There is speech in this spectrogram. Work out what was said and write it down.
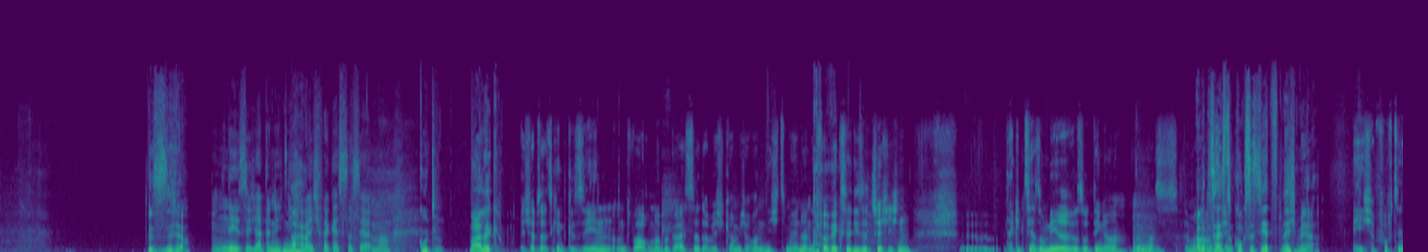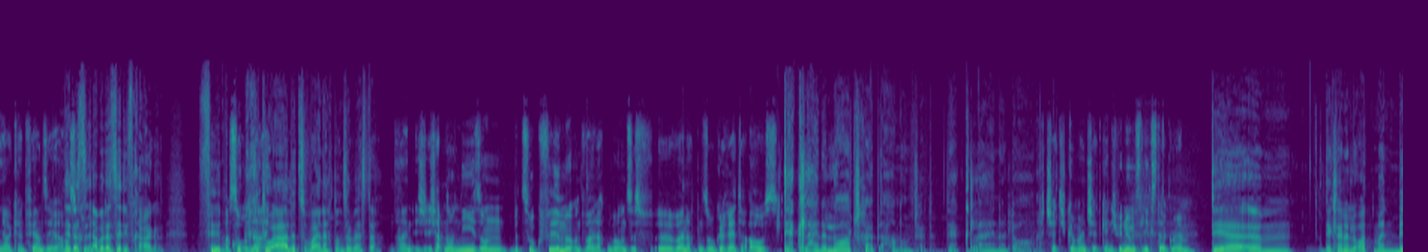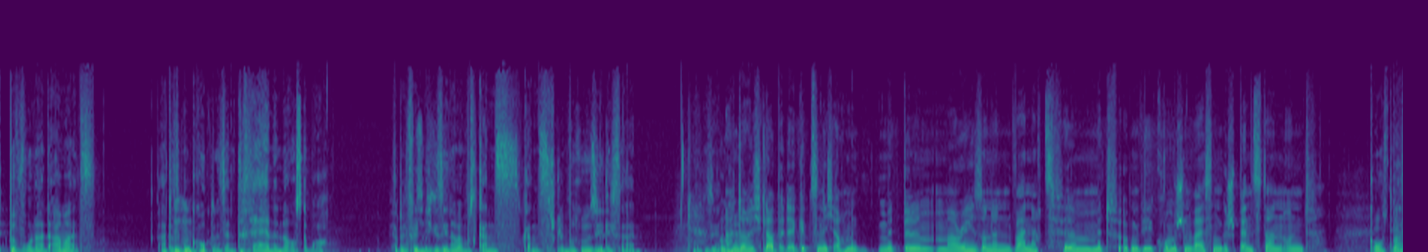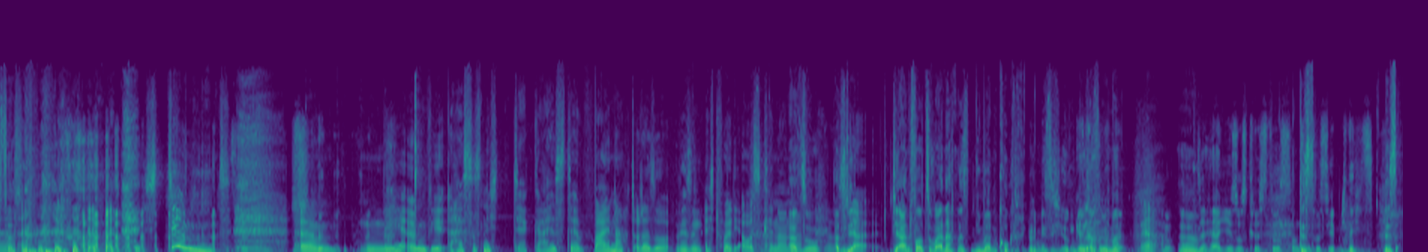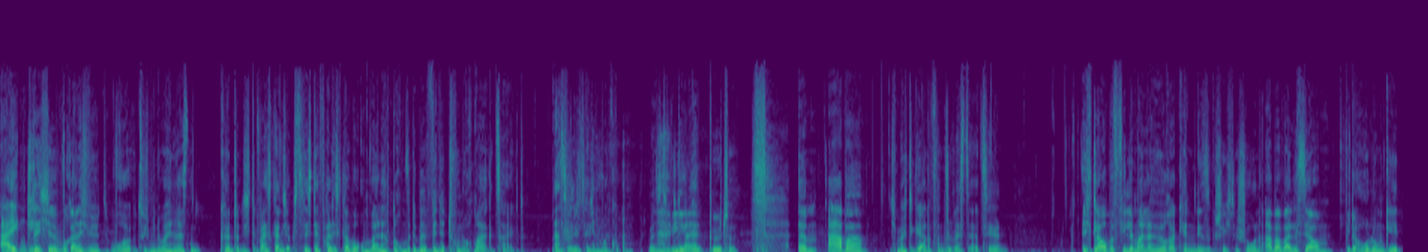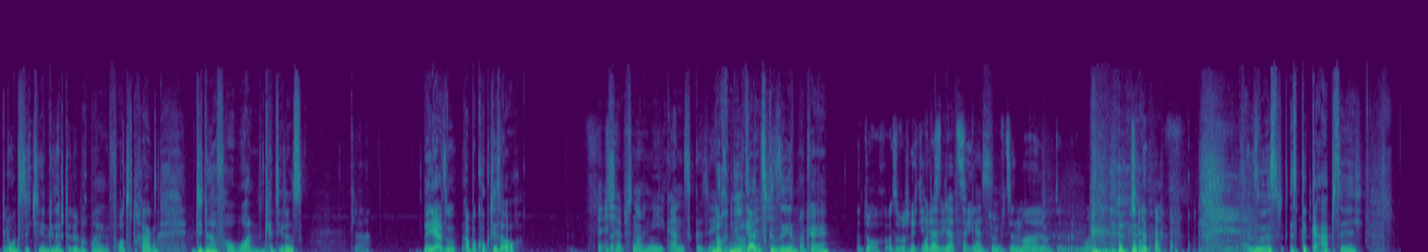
Bist du sicher? nee, sicher bin ich nicht, Ach ja. weil ich vergesse das ja immer. Gut. Malik? Ich habe es als Kind gesehen und war auch immer begeistert, aber ich kann mich auch an nichts mehr erinnern. Ich verwechsel diese tschechischen äh, Da gibt es ja so mehrere so Dinger. Irgendwas immer Aber das heißt, du guckst es jetzt nicht mehr. Ey, ich habe 15 Jahre keinen Fernseher. Nee, das ist, aber das ist ja die Frage. Film, Ach so, Guckrituale zu Weihnachten und Silvester. Nein, ich, ich habe noch nie so einen Bezug Filme und Weihnachten. Bei uns ist äh, Weihnachten so Geräte aus. Der kleine Lord, schreibt Arno im Chat. Der kleine Lord. Ach, Chat, ich könnte meinen Chat gehen. Ich bin übrigens Lickstagram. Der, ähm, der kleine Lord, mein Mitbewohner damals, hat es Mhm. mal geguckt und ist in Tränen ausgebrochen. Ich habe den Film nie gesehen, aber er muss ganz, ganz schlimm rührselig sein. Gesehen. Okay. Ach doch, ich glaube, da gibt es nicht auch mit, mit Bill Murray so einen Weihnachtsfilm mit irgendwie komischen weißen Gespenstern und Ghostbusters? Stimmt. ähm, nee, irgendwie heißt es nicht der Geist der Weihnacht oder so? Wir sind echt voll die Auskenner. Ne? Also, also die, ja, die Antwort zu Weihnachten ist, niemand guckt regelmäßig irgendwelche Genau. Filme. ja. Nur Ähm, unser Herr Jesus Christus, sonst das- interessiert mich nichts. Das eigentliche, woran ich, mich- wozu ich mich nochmal hinreißen könnte, und ich weiß gar nicht, ob das nicht der Fall ist, ich glaube, um Weihnachten rum wird immer Winnetou nochmal gezeigt. Das würde ich tatsächlich nochmal gucken, wenn sich die Gelegenheit böte. Ähm, aber ich möchte gerne von Silvester erzählen. Ich glaube, viele meiner Hörer kennen diese Geschichte schon, aber weil es ja um Wiederholung geht, lohnt es sich, die an dieser Stelle nochmal vorzutragen. Dinner for One. Kennt ihr das? Klar. Naja, also, aber guckt ihr es auch? Ich habe es noch nie ganz gesehen. Noch nie ganz ich. gesehen? Okay. Doch, also wahrscheinlich die Oder ersten wieder 10, vergessen. 15 Mal und dann irgendwann. Also es, es begab sich,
